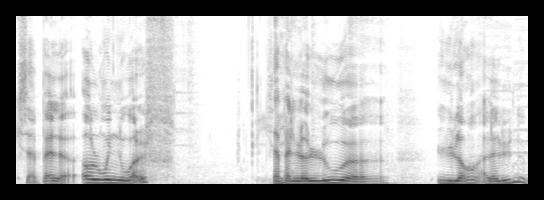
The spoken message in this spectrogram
qui s'appelle Alwyn Wolf, s'appelle le loup euh, hulant à la lune.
